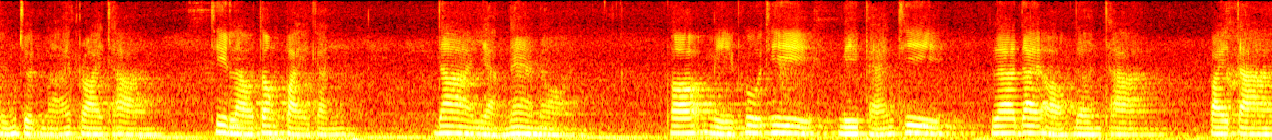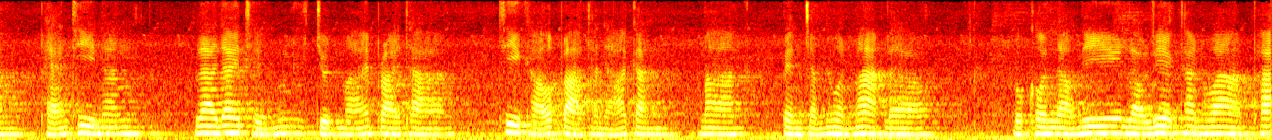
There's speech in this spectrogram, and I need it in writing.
ถึงจุดหมายปลายทางที่เราต้องไปกันได้อย่างแน่นอน เพราะมีผู้ที่มีแผนที่และได้ออกเดินทาง ไปตามแผนที่นั้น และได้ถึงจุดหมายปลายทาง ที่เขาปรารถนากันมาเป็นจำนวนมากแล้ว บุคคลเหล่านี้เราเรียกท่านว่าพระ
